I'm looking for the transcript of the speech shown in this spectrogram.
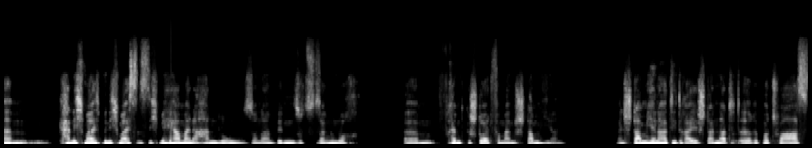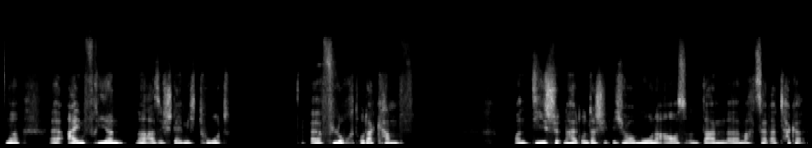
ähm, kann ich meist, bin ich meistens nicht mehr Herr meiner Handlung, sondern bin sozusagen nur noch ähm, fremdgesteuert von meinem Stammhirn. Mein Stammhirn hat die drei Standardrepertoires, ne? äh, einfrieren, ne? also ich stelle mich tot, äh, Flucht oder Kampf. Und die schütten halt unterschiedliche Hormone aus und dann äh, macht es halt Attacke.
